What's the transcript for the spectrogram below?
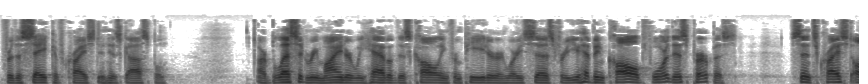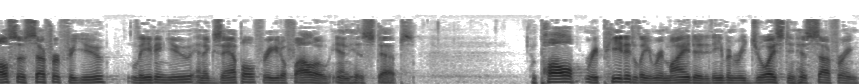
for the sake of Christ and his gospel our blessed reminder we have of this calling from Peter where he says, for you have been called for this purpose, since Christ also suffered for you, leaving you an example for you to follow in his steps. And Paul repeatedly reminded and even rejoiced in his suffering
